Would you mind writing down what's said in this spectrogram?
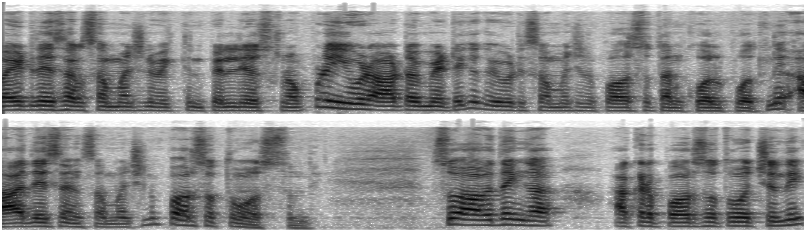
బయట దేశాలకు సంబంధించిన వ్యక్తిని పెళ్ళి చేసుకున్నప్పుడు ఈవిడ ఆటోమేటిక్గా ఈవిడికి సంబంధించిన పౌరసత్వాన్ని కోల్పోతుంది. ఆ దేశానికి సంబంధించిన పౌరసత్వం వస్తుంది. సో ఆ విధంగా అక్కడ పౌరసత్వం వచ్చింది.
